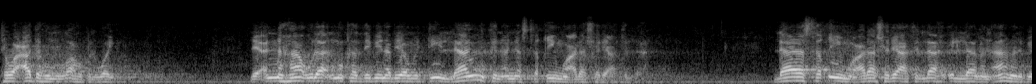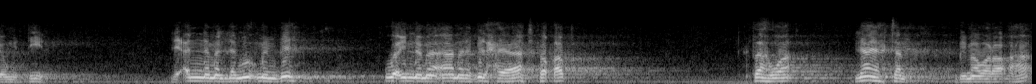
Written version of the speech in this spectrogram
توعدهم الله بالويل لأن هؤلاء المكذبين بيوم الدين لا يمكن أن يستقيموا على شريعة الله. لا يستقيم على شريعة الله إلا من آمن بيوم الدين. لأن من لم يؤمن به وإنما آمن بالحياة فقط فهو لا يهتم بما وراءها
